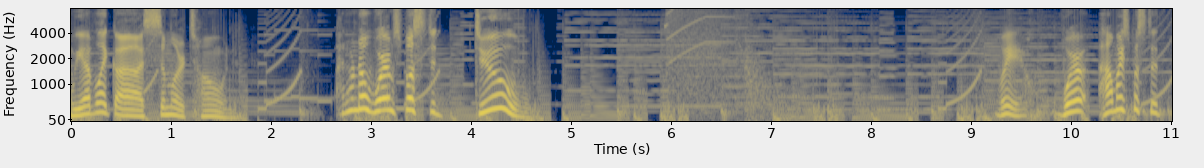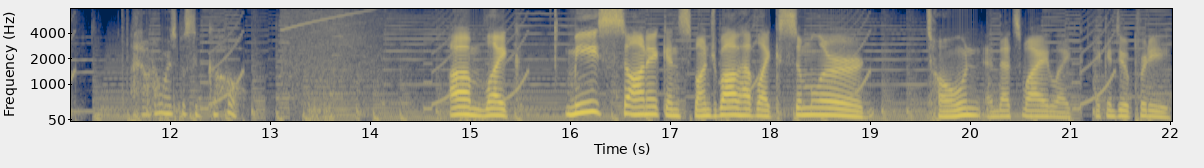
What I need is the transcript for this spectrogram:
we have like a similar tone. I don't know where I'm supposed to do? Wait, where? How am I supposed to? I don't know where I'm supposed to go. Um, like me, Sonic, and SpongeBob have like similar tone, and that's why like I can do a pretty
